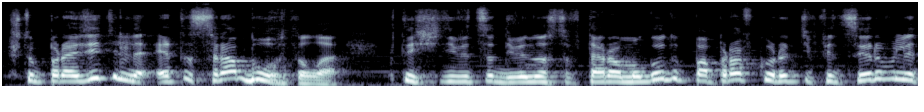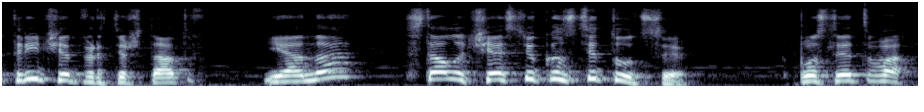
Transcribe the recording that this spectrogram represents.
Что поразительно, это сработало. К 1992 году поправку ратифицировали три четверти штатов, и она стала частью Конституции. После этого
